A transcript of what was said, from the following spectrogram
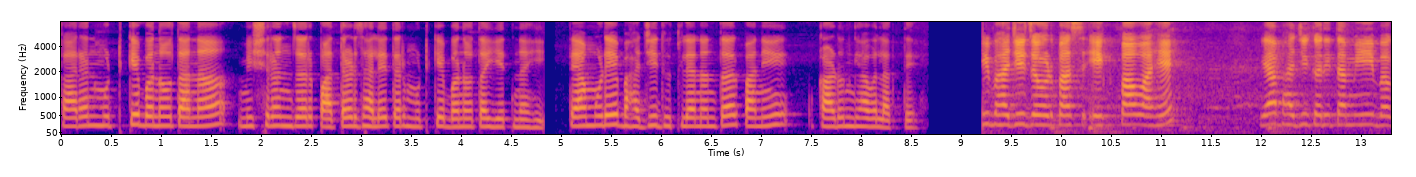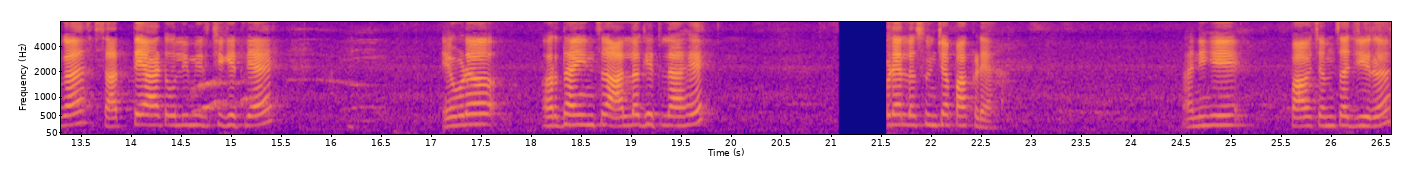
कारण मुटके बनवताना मिश्रण जर पातळ झाले तर मुटके बनवता येत नाही. त्यामुळे भाजी धुतल्यानंतर पाणी काढून घ्यावं लागते. ही भाजी जवळपास एक पाव आहे. या भाजीकरिता मी बघा सात ते आठ ओली मिरची घेतली आहे. एवढं अर्धा इंच आलं घेतलं आहे. थोड्या लसूणच्या पाकड्या आणि हे पाव चमचा जिरं.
